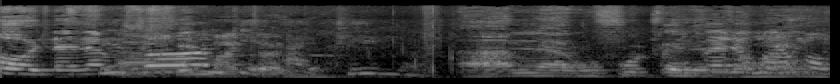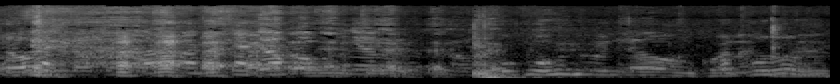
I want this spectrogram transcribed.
wona lamsonkeakufuqeleo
